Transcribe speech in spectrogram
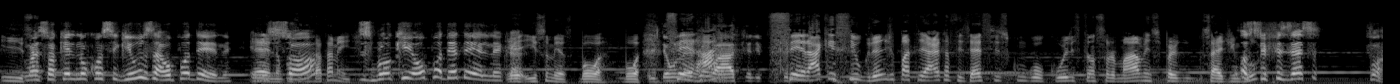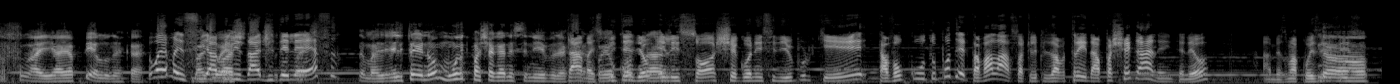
Isso. mas só que ele não conseguiu usar o poder, né? é, Ele ele não só conseguiu- exatamente. desbloqueou o poder dele, né, É cara? isso mesmo, boa, boa. Ele deu um level será, up ali pro será que se o grande patriarca fizesse isso com o Goku, ele se transformava em Super Saiyajin Blue? Se fizesse. Aí, aí é apelo, né, cara? Ué, mas se Mas a acho- habilidade dele é essa? Não, mas ele treinou muito pra chegar nesse nível, né? Tá, cara? mas Foi tu entendeu? contrário. Ele só chegou nesse nível porque tava oculto o poder, tava lá, só que ele precisava treinar pra chegar, né? Entendeu? A mesma coisa ele Não, fez.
